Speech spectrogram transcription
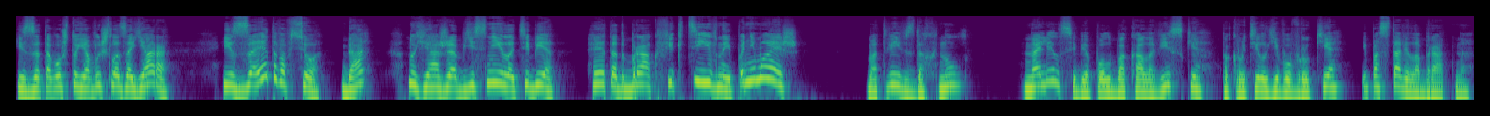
Из-за того, что я вышла за Яра? Из-за этого все, да? Но я же объяснила тебе. Этот брак фиктивный, понимаешь?» Матвей вздохнул, налил себе полбокала виски, покрутил его в руке и поставил обратно.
